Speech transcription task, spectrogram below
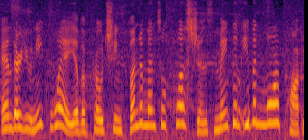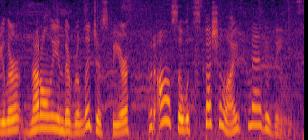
And their unique way of approaching fundamental questions made them even more popular, not only in the religious sphere, but also with specialized magazines.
